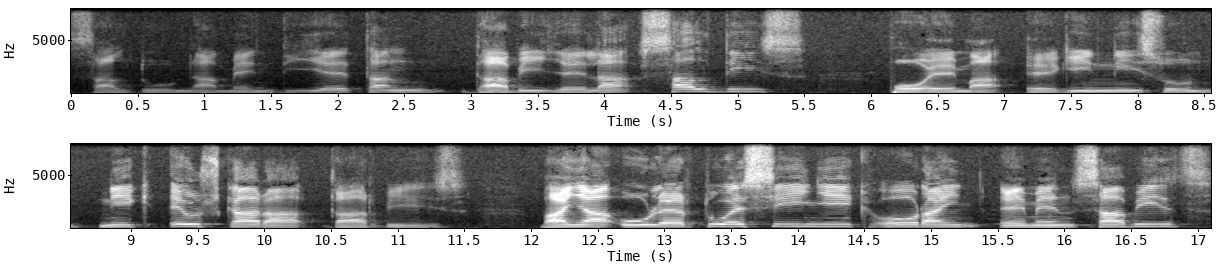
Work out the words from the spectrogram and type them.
Zalduna mendietan dabilela zaldiz, poema egin nizun nik euskara garbiz. baina ulertu ezinik orain hemen zabiltz,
